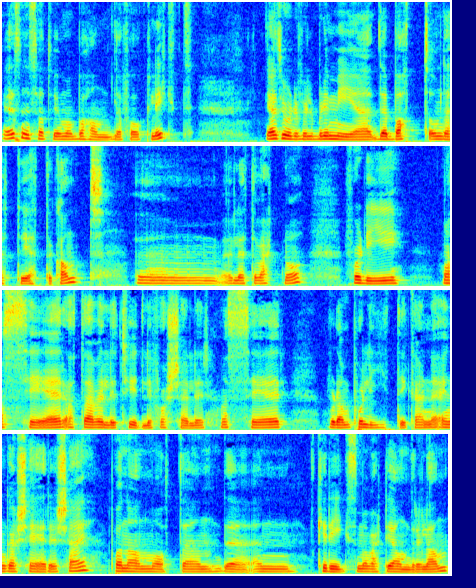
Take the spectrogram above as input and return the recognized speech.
Jeg syns at vi må behandle folk likt. Jeg tror det vil bli mye debatt om dette i etterkant. Eh, eller etter hvert nå, fordi man ser at det er veldig tydelige forskjeller. Man ser hvordan politikerne engasjerer seg på en annen måte enn det, en krig som har vært i andre land.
